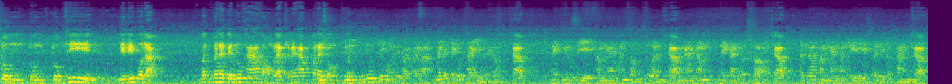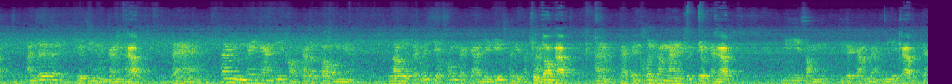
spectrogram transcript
กลุ่มกลุ่มกลุ่มที่รีลิสโปรดักมันไม่ได้เป็นลูกค้าของแลบใช่ไหมครับไม่ได้ส่งคือที่ที่ผมอธิบายไปว่าไม่ได้เป็นลูกค้าอยู่แล้วครับ ใน QC ทำงานทั้งสองส่วนครับทำงานทั้งในการทดสอบครับแล้วก็ทำงานทั้ง release ผลิตภัณฑ์ครับ under QC เหมือนกันครับ แต่ถ้าในงานที่ขอการรับรองเนี่ยเราจะไม่เกี่ยวข้องกับการ release ผลิตภัณฑ์ถูกต้องครับอ่าแต่เป็นคนทำงานชุดเดียวกันครับ มีสองกิจกรรมแบบนี้ครับจะ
